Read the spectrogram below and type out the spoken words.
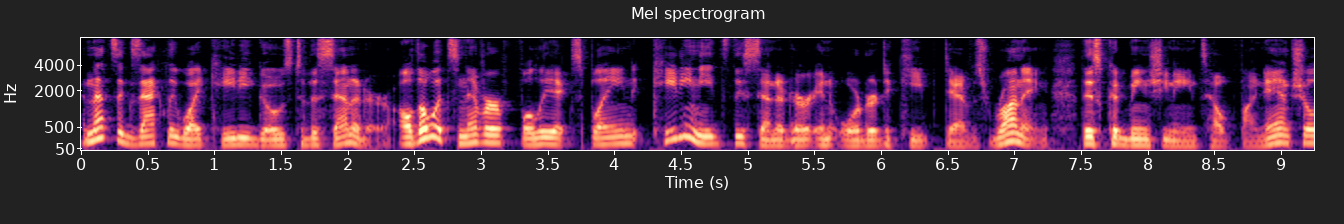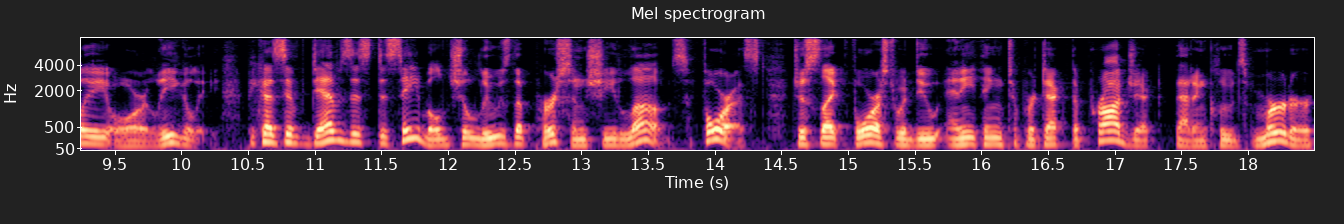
and that's exactly why Katie goes to the Senator. Although it's never fully explained, Katie needs the Senator in order to keep devs running. This could mean she needs help financially or legally, because if devs is disabled, she'll lose the person she loves, Forest, just like Forest would do anything to protect the project, that includes murder,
